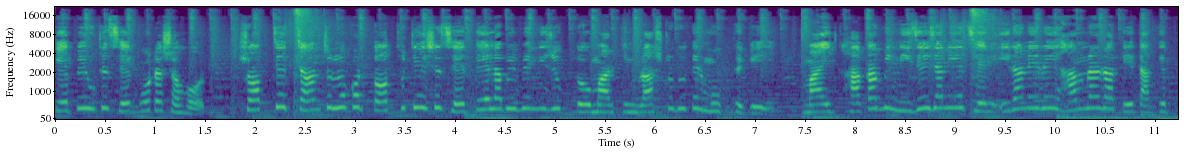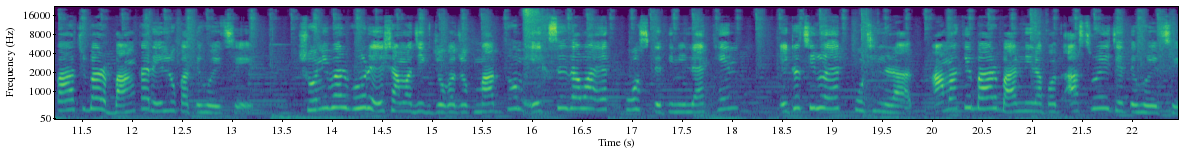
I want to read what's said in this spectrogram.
কেঁপে উঠেছে গোটা শহর। সবচেয়ে চাঞ্চল্যকর তথ্যটি এসেছে তেল আবিবে নিযুক্ত মার্কিন রাষ্ট্রদূতের মুখ থেকেই মাইক হাকাবি নিজেই জানিয়েছেন, ইরানের এই হামলার রাতে তাকে পাঁচবার বাংকারে লুকাতে হয়েছে। শনিবার ভোরে সামাজিক যোগাযোগ মাধ্যম এক্সে দেওয়া এক পোস্টে তিনি লেখেন, এটা ছিল এক কঠিন রাত। আমাকে বারবার নিরাপদ আশ্রয়ে যেতে হয়েছে।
